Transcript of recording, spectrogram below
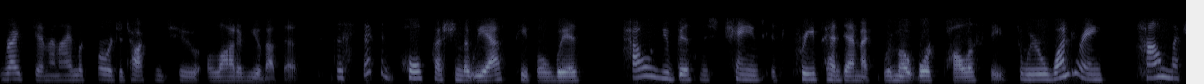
right, Jim. And I look forward to talking to a lot of you about this. The second poll question that we asked people with how will your business change its pre-pandemic remote work policies? So we were wondering how much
